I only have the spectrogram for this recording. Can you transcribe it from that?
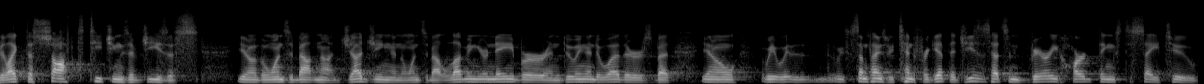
We like the soft teachings of Jesus, you know, the ones about not judging and the ones about loving your neighbor and doing unto others. But, you know, we, we, we sometimes we tend to forget that Jesus had some very hard things to say too.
